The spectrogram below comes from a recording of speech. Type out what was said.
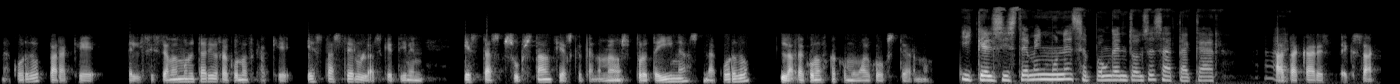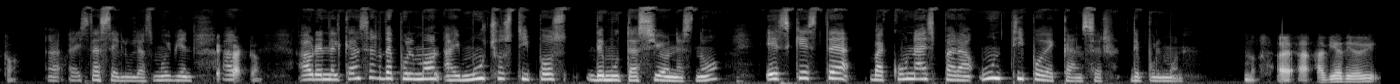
¿de acuerdo? Para que el sistema inmunitario reconozca que estas células que tienen estas sustancias que denominamos proteínas, ¿de acuerdo? Las reconozca como algo externo. Y que el sistema inmune se ponga entonces a atacar. atacar, exacto a, estas células. Muy bien. Exacto. Ahora, en el cáncer de pulmón hay muchos tipos de mutaciones, ¿no? Es que esta vacuna es para un tipo de cáncer de pulmón. No. A, día de hoy,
